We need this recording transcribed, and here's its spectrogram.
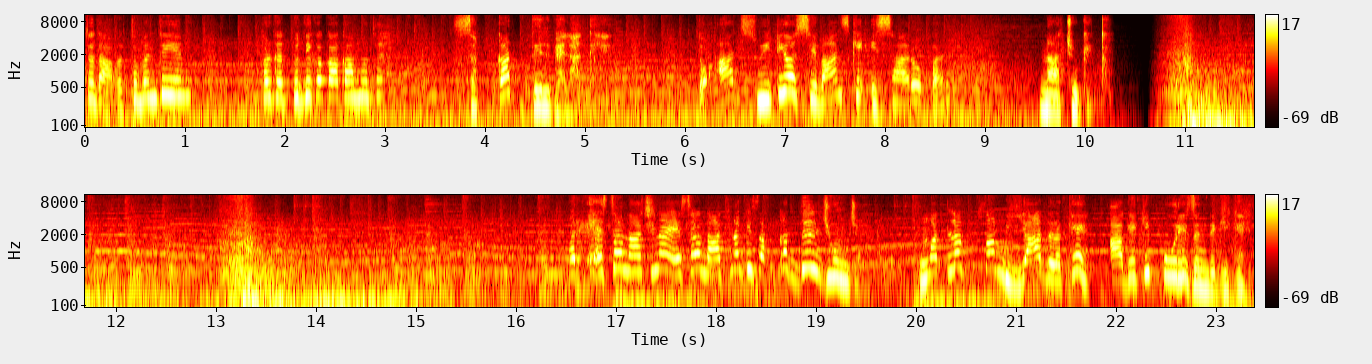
तो दावत तो बनती है और कठपुतली का क्या काम होता है? सबका दिल बहलाती है। तो आज स्वीटी और शिवांश के इशारों पर नाचोगे तुम। ऐसा नाचना ऐसा नाचना कि सबका दिल झूम जाए। मतलब सब याद रखें आगे की पूरी ज़िंदगी के लिए।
